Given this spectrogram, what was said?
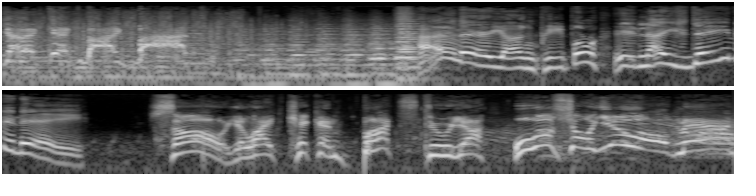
gonna kick my butt! Hi there, young people. Nice day today. So, you like kicking butts, do ya? Well, we'll show you, old man!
